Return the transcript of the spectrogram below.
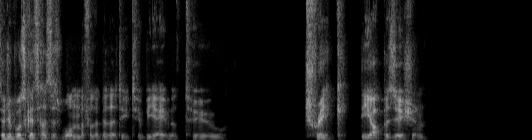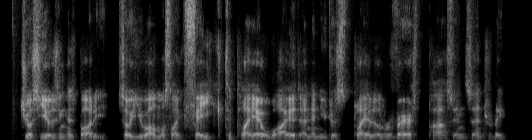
Sergio Busquets has this wonderful ability to be able to trick the opposition just using his body. So you almost like fake to play out wide, and then you just play a little reverse pass in centrally.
